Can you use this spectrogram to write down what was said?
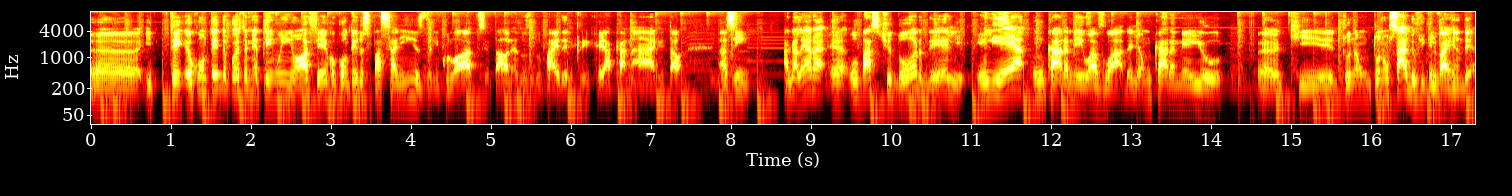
Uh, e te, eu contei depois também, tem um em off aí que eu contei dos passarinhos do Nico Lopes e tal, né? Do, do pai dele criar canário e tal. Assim, a galera, é, o bastidor dele, ele é um cara meio avoado, ele é um cara meio uh, que tu não, tu não sabe o que, que ele vai render.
